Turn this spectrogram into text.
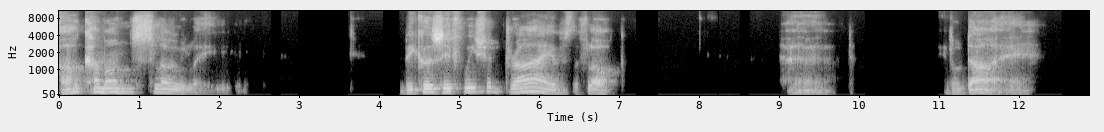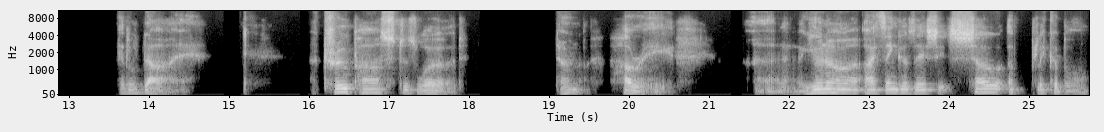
I'll come on slowly. Because if we should drive the flock it'll die. It'll die. A true pastor's word. Don't hurry. Uh, you know, I think of this, it's so applicable.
